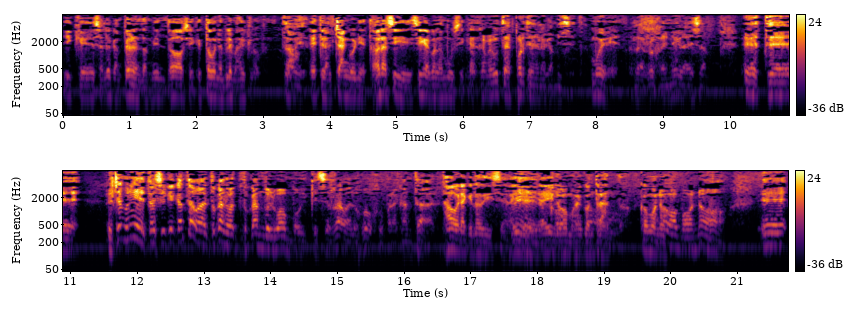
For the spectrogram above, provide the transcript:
y que salió campeón en el 2002 y que es todo un emblema del club. No, este era el Chango Nieto. Ahora sí, siga con la música. Lo que me gusta de Sporting es la camiseta. Muy bien. la roja y negra esa. Este, el Chango Nieto, ese que cantaba tocando, tocando el bombo y que cerraba los ojos para cantar. Ahora que lo dice, ahí, lo ¿cómo vamos no? encontrando. ¿Cómo no? ¿Cómo no? Eh,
